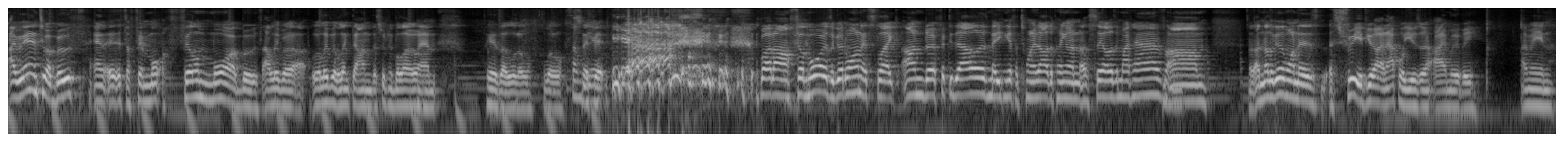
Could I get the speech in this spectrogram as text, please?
I ran into a booth, and it's a film Filmora booth. I'll leave a we'll leave a link down in the description below, and here's a little little Somewhere. snippet. Yeah. but uh, Filmora is a good one. It's like under fifty dollars. Maybe you can get for twenty dollars depending on the sales it might have. Mm-hmm. Um, another good one is it's free if you're an Apple user. iMovie. I mean,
